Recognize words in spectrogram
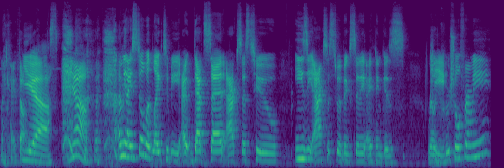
Like I thought. Yeah. Yeah. I mean, I still would like to be. I, that said, access to easy access to a big city, I think, is really Key. crucial for me.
